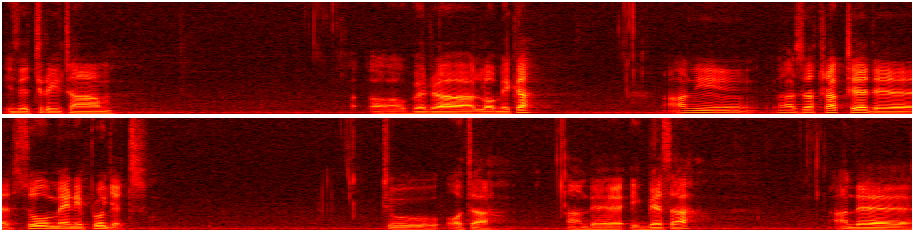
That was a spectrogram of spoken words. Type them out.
He's a three-term uh, federal lawmaker, and he has attracted uh, so many projects to Ota and uh, Igbesa, and uh,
